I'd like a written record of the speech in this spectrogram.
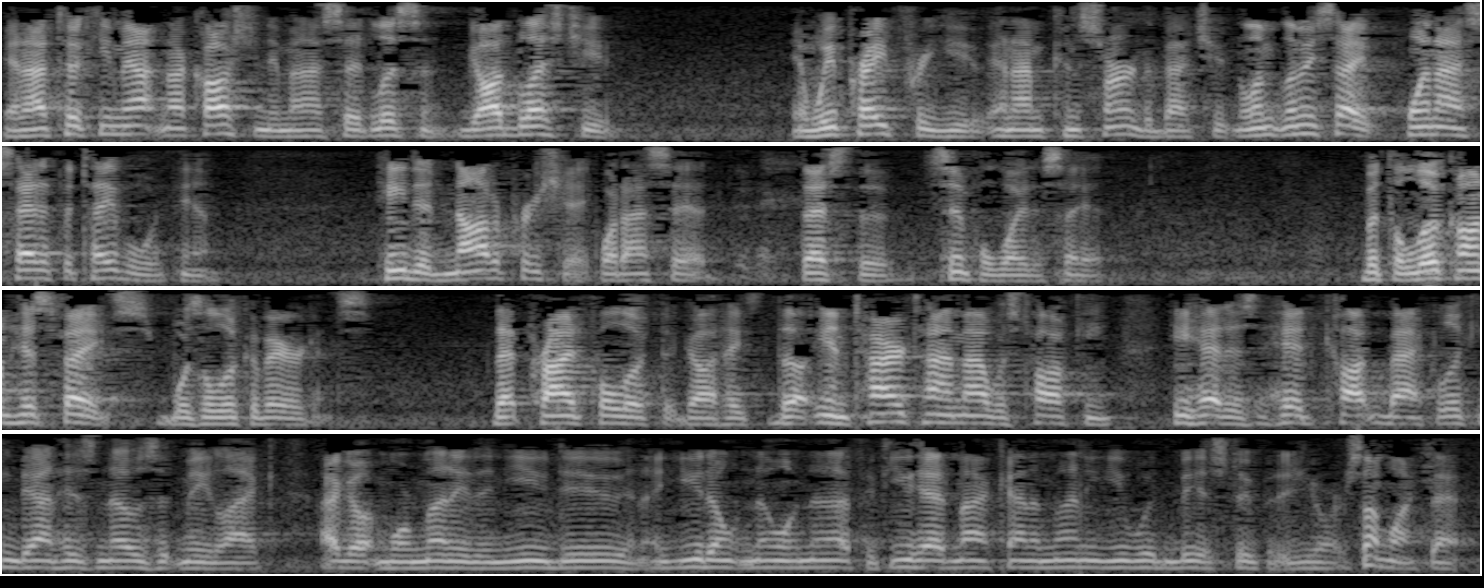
And I took him out and I cautioned him and I said, Listen, God blessed you. And we prayed for you, and I'm concerned about you. Let me say, when I sat at the table with him, he did not appreciate what I said. That's the simple way to say it. But the look on his face was a look of arrogance. That prideful look that God hates. The entire time I was talking, he had his head cocked back, looking down his nose at me like, I got more money than you do, and you don't know enough. If you had my kind of money, you wouldn't be as stupid as you are. Something like that.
